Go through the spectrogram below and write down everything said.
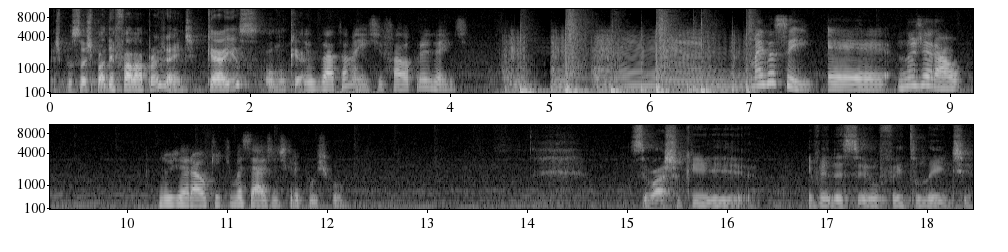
As pessoas podem falar pra gente. Quer isso ou não quer? Exatamente, fala pra gente. Mas assim, é, no geral, no geral, o que, que você acha de Crepúsculo? Se eu acho que envelheceu feito leite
